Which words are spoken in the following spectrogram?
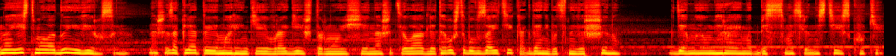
Но есть молодые вирусы, наши заклятые маленькие враги, штурмующие наши тела для того, чтобы взойти когда-нибудь на вершину, где мы умираем от бессмысленности и скуки.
